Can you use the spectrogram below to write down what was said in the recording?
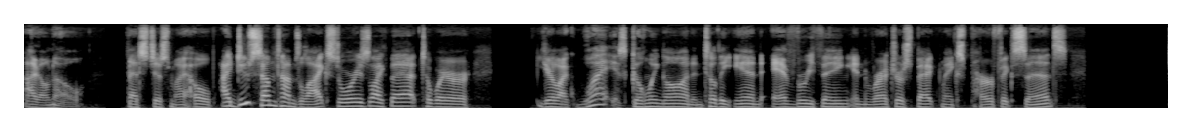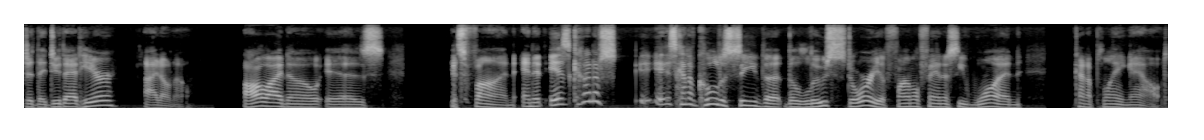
I don't know. That's just my hope. I do sometimes like stories like that to where you're like, what is going on? Until the end, everything in retrospect makes perfect sense. Did they do that here? I don't know. All I know is it's fun and it is kind of it is kind of cool to see the the loose story of Final Fantasy 1 kind of playing out.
